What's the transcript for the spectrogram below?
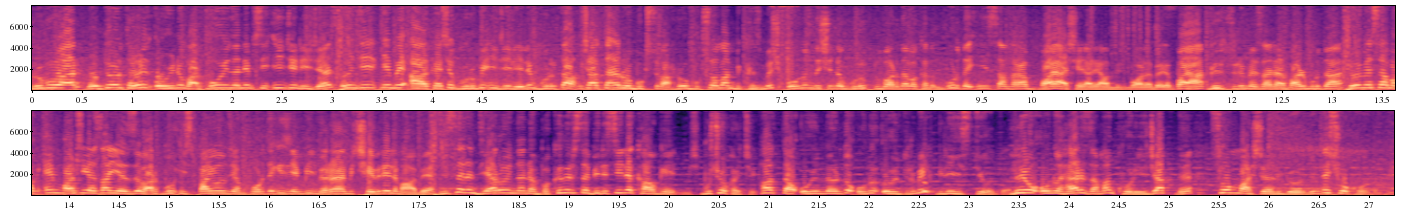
grubu var ve 4 adet oyunu var. Bu oyunların hepsini inceleyeceğiz. Öncelikle bir arkadaşlar grubu inceleyelim. Grupta 66 tane Robux'u var. Robux'u olan bir kızmış. Onun dışında grup duvarına bakalım. Burada insanlara bayağı şeyler yazmış bu arada böyle bayağı bir sürü mesajlar var burada. Şöyle mesela bak en başta yazan yazı var. Bu İspanyolca mı Portekizce mi bilmiyorum. Hemen bir çevirelim abi. Lisa'nın diğer oyunlarına bakılırsa birisiyle kavga etmiş. Bu çok açık. Hatta oyunlarında onu öldürmek bile istiyordu. Leo onu her zaman koruyacaktı. Son maçlarını gördüğümde şok oldum.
